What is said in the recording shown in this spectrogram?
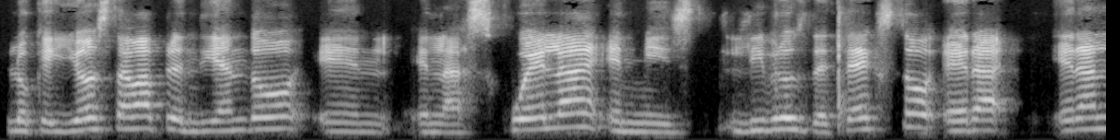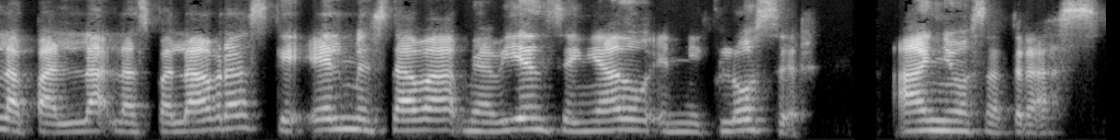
Lo que yo estaba aprendiendo en, la escuela, en mis libros de texto, era, eran las palabras que él me, estaba, me había enseñado en mi closet años atrás.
